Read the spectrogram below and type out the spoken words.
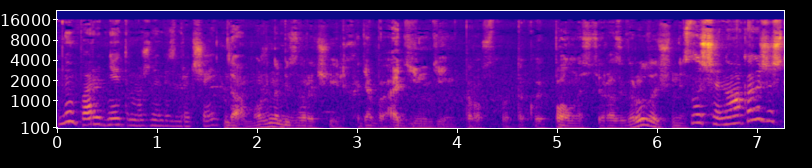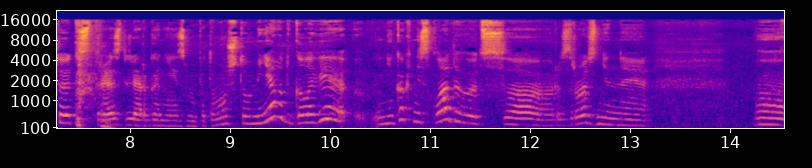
Ну, пару дней это можно и без врачей. Да, можно без врачей или хотя бы один день просто вот такой полностью разгрузочный. Слушай, ну а как же, что это стресс для организма? Потому что у меня вот в голове никак не складываются разрозненные э,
